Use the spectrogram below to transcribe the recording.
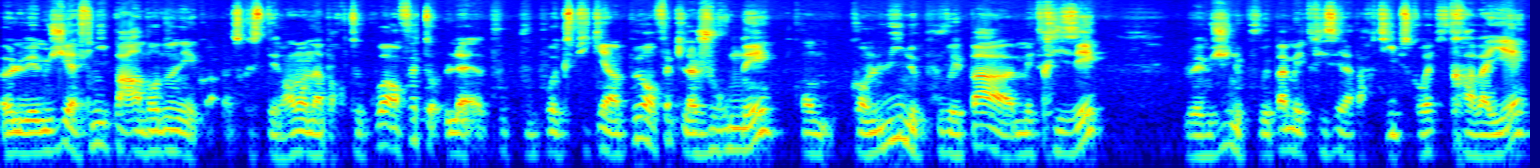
le MJ a fini par abandonner quoi parce que c'était vraiment n'importe quoi en fait pour, pour, pour expliquer un peu en fait la journée quand, quand lui ne pouvait pas maîtriser le MJ ne pouvait pas maîtriser la partie parce qu'en fait il travaillait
